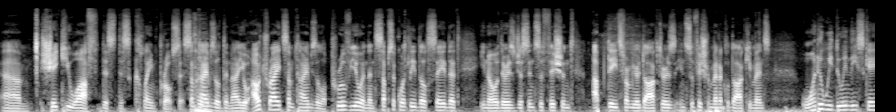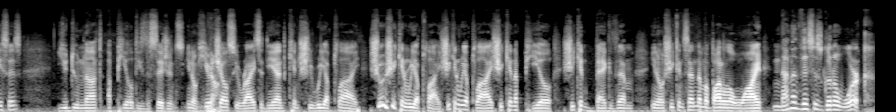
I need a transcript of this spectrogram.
um, shake you off this this claim process. Sometimes they'll deny you outright. Sometimes they'll approve you, and then subsequently they'll say that you know there is just insufficient updates from your doctors, insufficient medical documents. What do we do in these cases? You do not appeal these decisions. You know, here no. Chelsea writes at the end, can she reapply? Sure, she can reapply. She can reapply. She can appeal. She can beg them. You know, she can send them a bottle of wine. None of this is going to work.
